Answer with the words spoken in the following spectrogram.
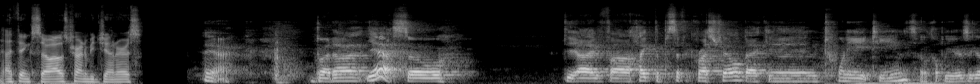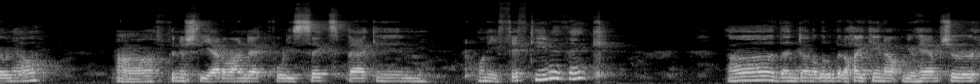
I think so. I was trying to be generous. Yeah, but uh, yeah. So I've uh, hiked the Pacific Crest Trail back in 2018, so a couple years ago now. Uh, finished the Adirondack 46 back in 2015, I think. Uh, then done a little bit of hiking out in New Hampshire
